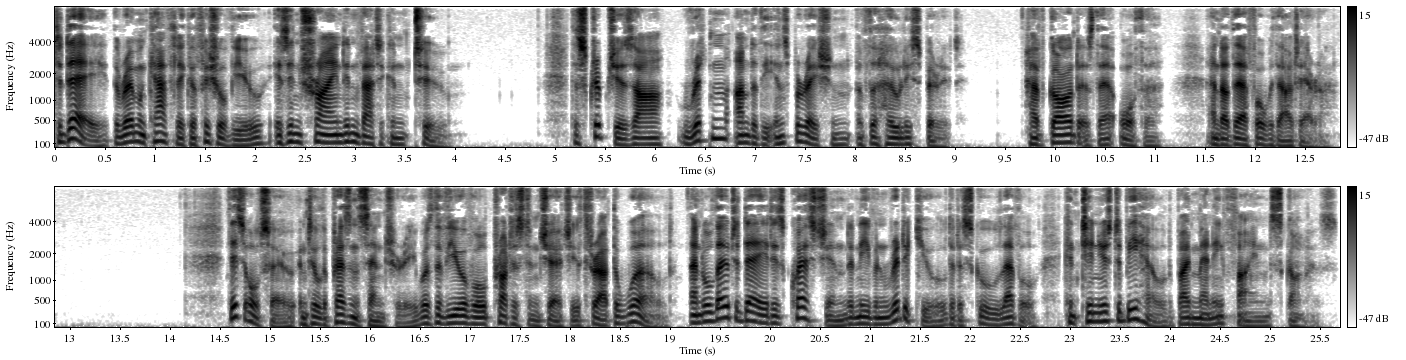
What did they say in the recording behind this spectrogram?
Today, the Roman Catholic official view is enshrined in Vatican II. The scriptures are written under the inspiration of the Holy Spirit, have God as their author, and are therefore without error. This also, until the present century, was the view of all Protestant churches throughout the world, and although today it is questioned and even ridiculed at a school level, continues to be held by many fine scholars.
